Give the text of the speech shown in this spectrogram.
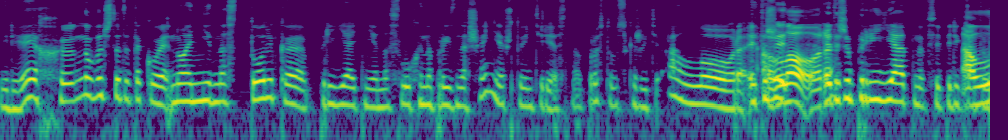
или эх, ну вот что-то такое. Но они настолько приятнее на слух и на произношение, что интересно. Просто вот скажите «Алло, Аллора. Это же, это же приятно все перекатывается.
